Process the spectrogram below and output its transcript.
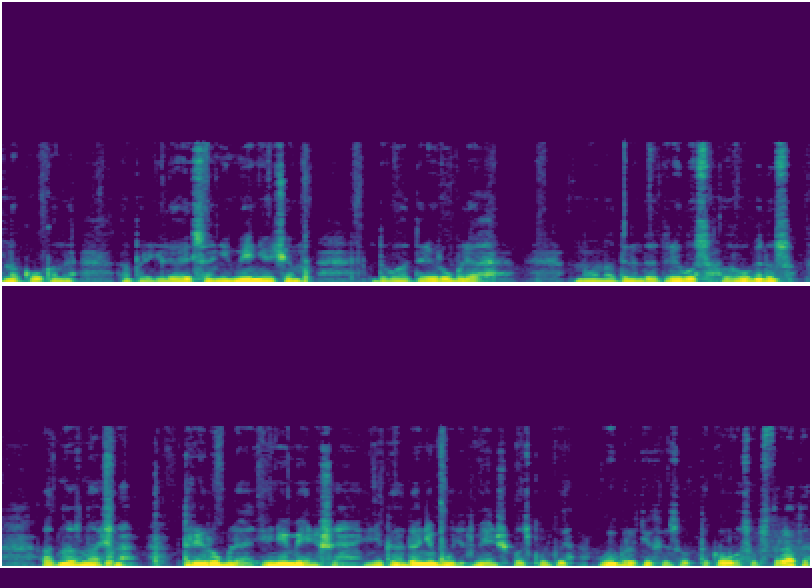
на коконы определяется не менее чем 2-3 рубля. Но на Дендротрилус рубидус однозначно 3 рубля и не меньше. И никогда не будет меньше, поскольку выбрать их из вот такого субстрата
